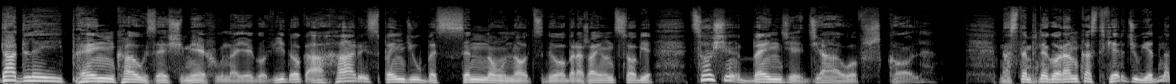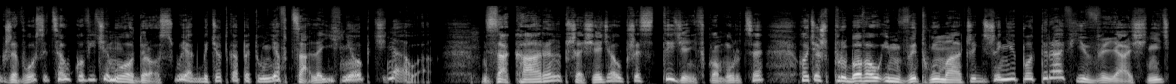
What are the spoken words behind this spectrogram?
Dudley pękał ze śmiechu na jego widok, a Harry spędził bezsenną noc, wyobrażając sobie, co się będzie działo w szkole. Następnego ranka stwierdził jednak, że włosy całkowicie mu odrosły, jakby ciotka Petunia wcale ich nie obcinała. Za karę przesiedział przez tydzień w komórce, chociaż próbował im wytłumaczyć, że nie potrafi wyjaśnić,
